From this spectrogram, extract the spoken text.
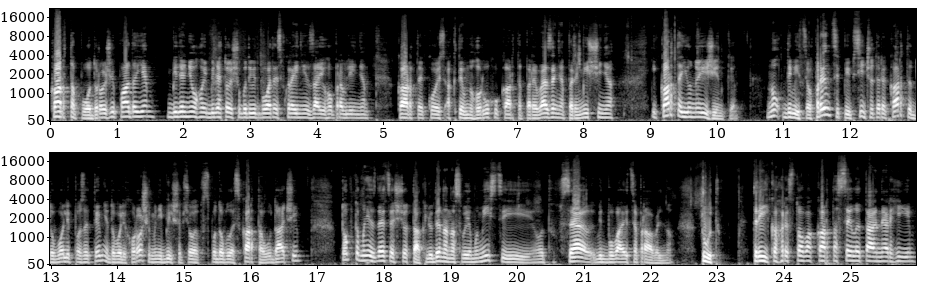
Карта подорожі падає біля нього і біля того, що буде відбуватись в країні за його правління. Карта якогось активного руху, карта перевезення, переміщення і карта юної жінки. Ну, дивіться, в принципі, всі чотири карти доволі позитивні, доволі хороші. Мені більше всього сподобалась карта удачі. Тобто мені здається, що так, людина на своєму місці і от все відбувається правильно. Тут трійка Христова, карта сили та енергії,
